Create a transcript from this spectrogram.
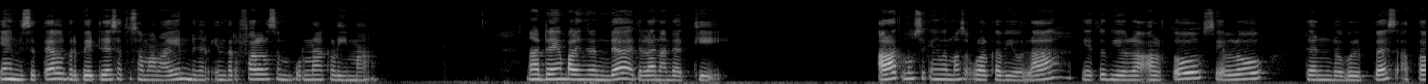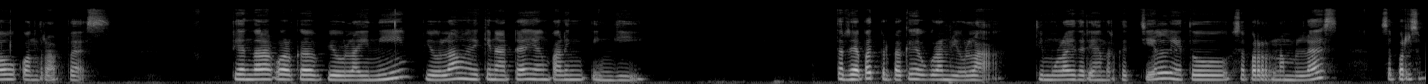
yang disetel berbeda satu sama lain dengan interval sempurna kelima. Nada yang paling rendah adalah nada G. Alat musik yang termasuk keluarga biola yaitu biola alto, cello, dan double bass atau kontrabas. Di antara keluarga biola ini, biola memiliki nada yang paling tinggi. Terdapat berbagai ukuran biola, dimulai dari yang terkecil yaitu seper 16, seper 10,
